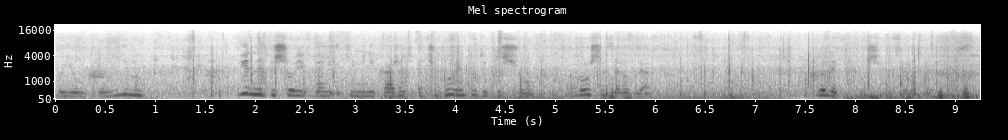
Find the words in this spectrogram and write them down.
свою Україну. Він не пішов, як деякі мені кажуть, а чого він туди пішов? Гроші заробляти. Великі гроші він.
